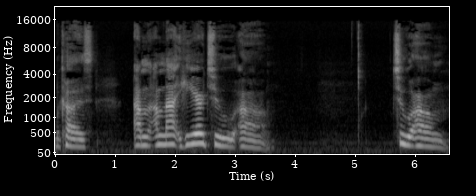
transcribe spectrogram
because I'm I'm not here to uh, to um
